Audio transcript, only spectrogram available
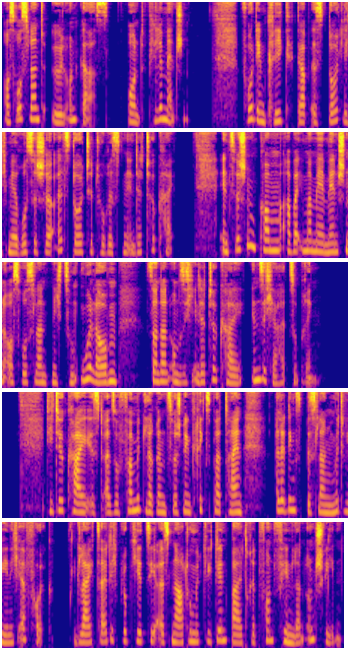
aus Russland Öl und Gas und viele Menschen. Vor dem Krieg gab es deutlich mehr russische als deutsche Touristen in der Türkei. Inzwischen kommen aber immer mehr Menschen aus Russland nicht zum Urlauben, sondern um sich in der Türkei in Sicherheit zu bringen. Die Türkei ist also Vermittlerin zwischen den Kriegsparteien, allerdings bislang mit wenig Erfolg. Gleichzeitig blockiert sie als NATO-Mitglied den Beitritt von Finnland und Schweden.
